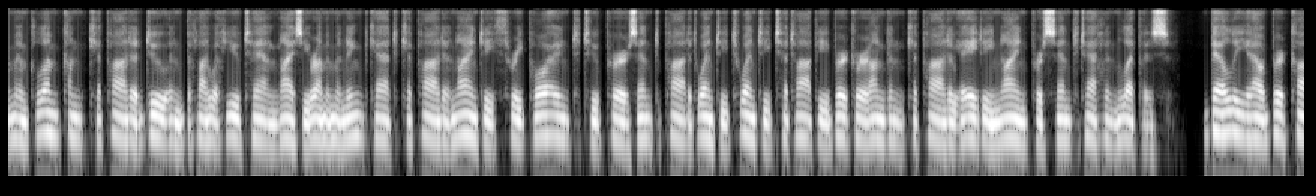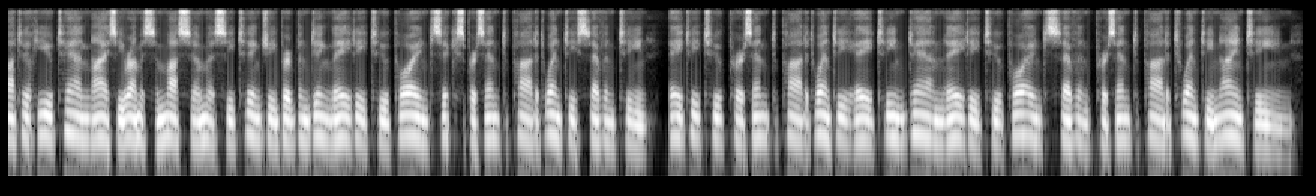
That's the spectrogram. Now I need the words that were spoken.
memplumkan kepada duan bahwa hutang ICRM meningkat kepada 93.2% pada 2020 tetapi berkurangkan kepada 89% tahun lepas. Beliau berkata hutang masih tinggi berbanding 82.6% pada 2017, 82% pada 2018 dan 82.7% pada 2019.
